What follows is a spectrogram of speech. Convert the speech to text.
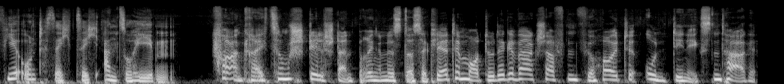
64 anzuheben. Frankreich zum Stillstand bringen ist das erklärte Motto der Gewerkschaften für heute und die nächsten Tage.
